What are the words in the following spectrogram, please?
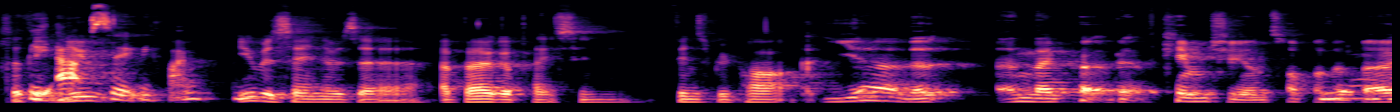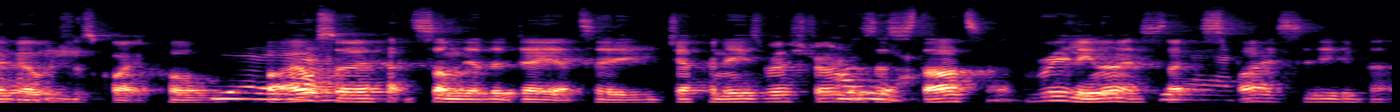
So be absolutely fine. You were saying there was a, a burger place in Finsbury Park. Yeah, the, and they put a bit of kimchi on top of the yeah. burger, which was quite cool. Yeah, but I also had some the other day at a Japanese restaurant oh, as a starter. Really nice, like spicy, but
